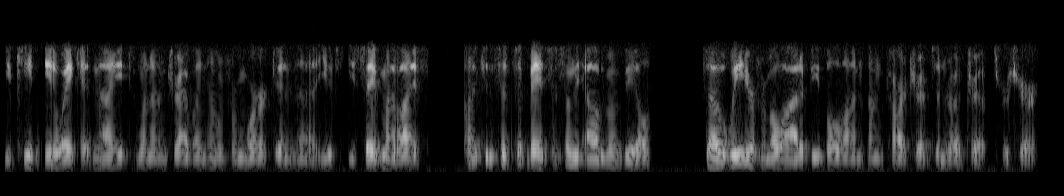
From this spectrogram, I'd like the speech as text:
you keep me awake at night when I'm traveling home from work, and uh, you you save my life on a consistent basis in the automobile. So we hear from a lot of people on on car trips and road trips for sure.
